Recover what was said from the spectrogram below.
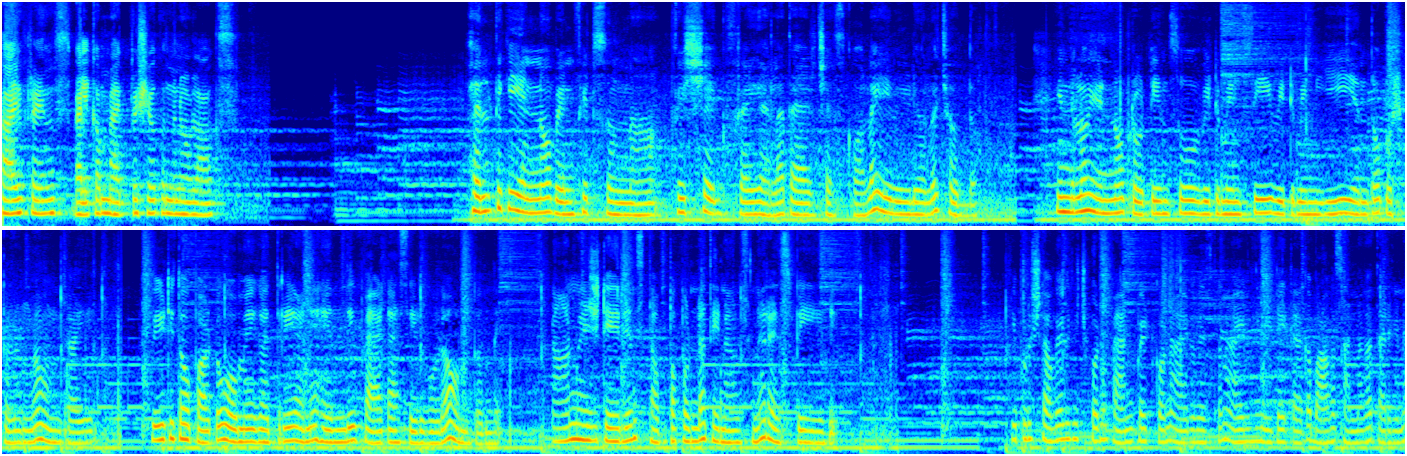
Hi friends welcome back to షోకుందన వ్లాగ్స్ హెల్త్కి ఎన్నో బెనిఫిట్స్ ఉన్న ఫిష్ ఎగ్ ఫ్రై ఎలా తయారు చేసుకోవాలో ఈ వీడియోలో చూద్దాం. ఇందులో ఎన్నో proteins vitamin C vitamin E ఎంతో పుష్కలంగా ఉంటాయి. వీటితో పాటు ఒమేగా త్రీ అనే హెల్దీ ఫ్యాట్ యాసిడ్ కూడా ఉంటుంది. నాన్ వెజిటేరియన్స్ తప్పకుండా తినాల్సిన రెసిపీ ఇది. ఇప్పుడు స్టవ్ వెలిగించుకొని ప్యాన్ పెట్టుకొని ఆయిల్ వేసుకొని ఆయిల్ హీట్ అయ్యాక బాగా సన్నగా తరిగిన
